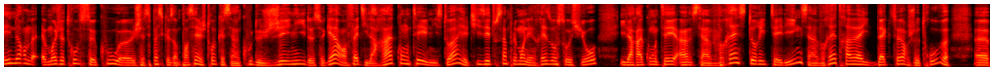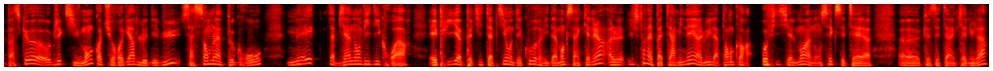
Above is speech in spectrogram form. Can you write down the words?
énorme. Moi, je trouve ce coup, euh, je ne sais pas ce que vous en pensez, mais je trouve que c'est un coup de génie de ce gars. En fait, il a raconté une histoire, il a utilisé tout simplement les réseaux sociaux, il a raconté, c'est un vrai storytelling, c'est un vrai travail d'acteur, je trouve, euh, parce que, objectivement, quand tu regardes le début, ça semble un peu gros, mais tu as bien envie d'y croire. Et puis, euh, petit à petit, on découvre évidemment que c'est un canular. Alors, L'histoire n'est pas terminée, hein. lui, il n'a pas encore officiellement annoncé que c'était que c'était un canular.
